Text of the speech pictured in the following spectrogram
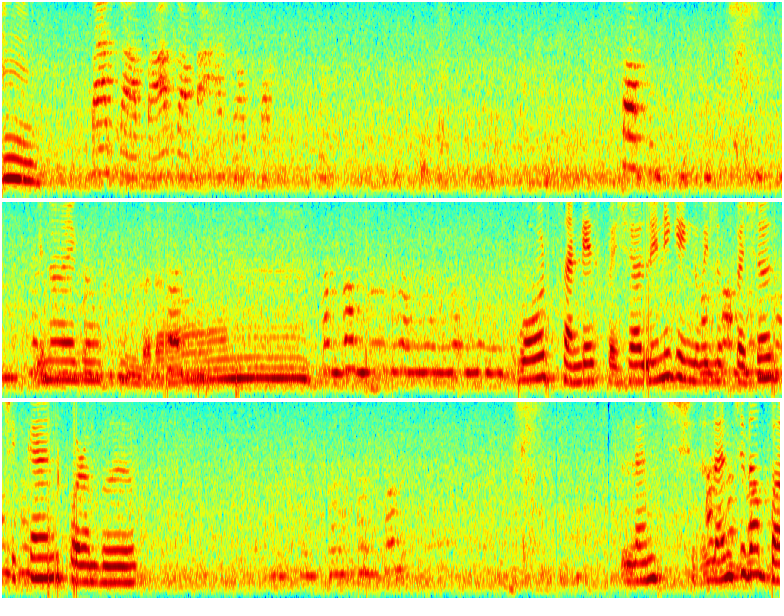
ம். Vinayaga Sundaram. What Sunday special இன்னைக்கு எங்கள் வீட்டில் ஸ்பெஷல் சிக்கன் குழம்பு. லஞ்ச் லஞ்சு தான் பா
